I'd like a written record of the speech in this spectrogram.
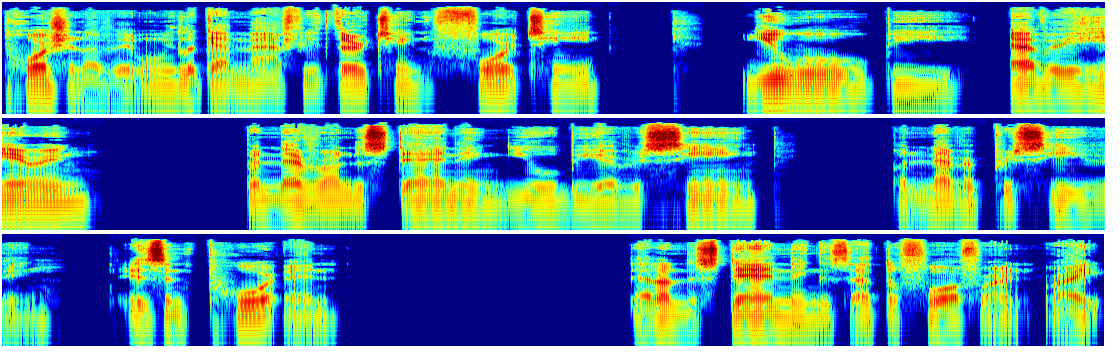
portion of it. When we look at Matthew 13, 14, you will be ever hearing, but never understanding. You will be ever seeing, but never perceiving it's important that understanding is at the forefront, right?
